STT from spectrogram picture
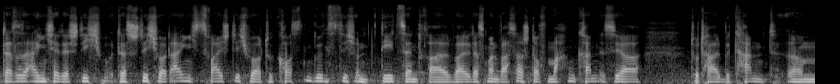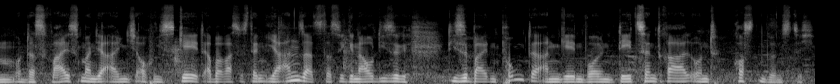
Das ist eigentlich ja das Stichwort, das Stichwort, eigentlich zwei Stichworte, kostengünstig und dezentral, weil dass man Wasserstoff machen kann, ist ja total bekannt. Ähm, und das weiß man ja eigentlich auch, wie es geht. Aber was ist denn Ihr Ansatz, dass Sie genau diese, diese beiden Punkte angehen wollen, dezentral und kostengünstig?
